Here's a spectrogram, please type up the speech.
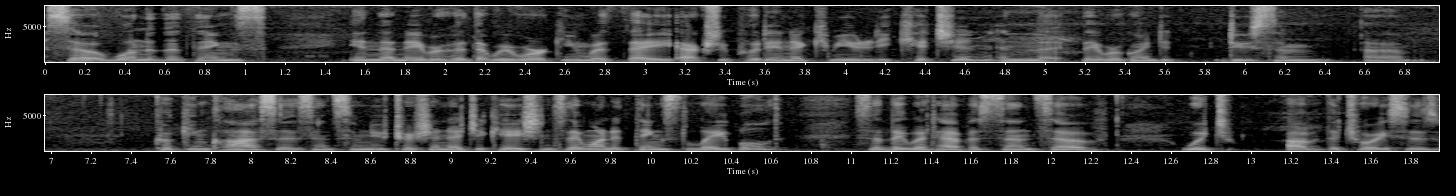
so one of the things in the neighborhood that we were working with, they actually put in a community kitchen, and they were going to do some um, cooking classes and some nutrition educations. They wanted things labeled so they would have a sense of which of the choices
